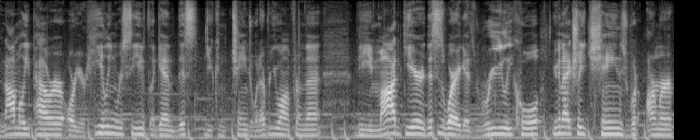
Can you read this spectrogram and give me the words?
anomaly power or your healing received. Again, this you can change whatever you want from that. The mod gear, this is where it gets really cool. You can actually change what armor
